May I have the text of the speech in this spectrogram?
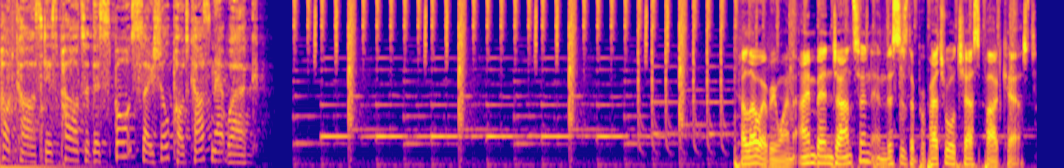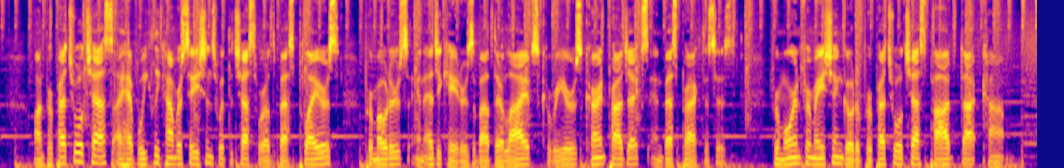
podcast is part of the Sports Social Podcast Network. Hello, everyone. I'm Ben Johnson, and this is the Perpetual Chess Podcast. On Perpetual Chess, I have weekly conversations with the chess world's best players, promoters, and educators about their lives, careers, current projects, and best practices. For more information, go to perpetualchesspod.com.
